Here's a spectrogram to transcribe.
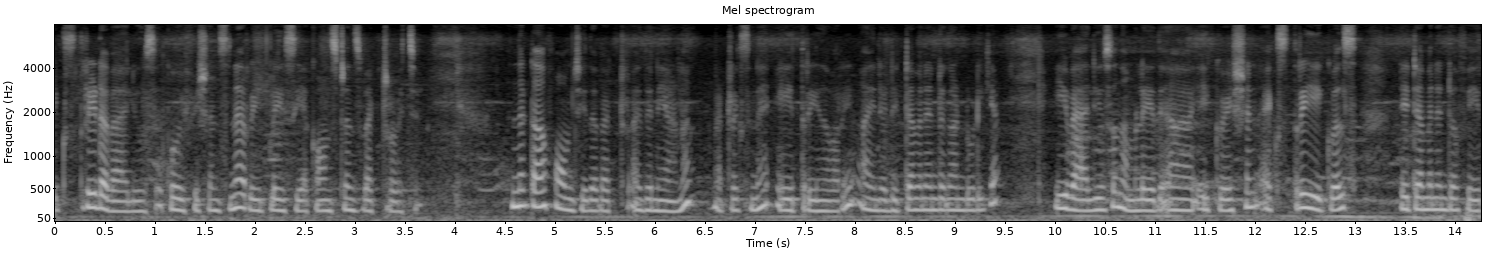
എക്സ് ത്രീയുടെ വാല്യൂസ് കോയിഫിഷ്യൻസിനെ റീപ്ലേസ് ചെയ്യുക കോൺസ്റ്റൻസ് വെക്ടർ വെച്ച്. എന്നിട്ട് ആ ഫോം ചെയ്ത വെക്ടർ ഇതിനെയാണ് മെട്രിക്സിനെ എ ത്രീ എന്ന് പറയും. അതിന്റെ ഡിറ്റർമിനന്റ് കണ്ടുപിടിക്കുക. ഈ വാല്യൂസ് നമ്മൾ ഏത് equation x three equals determinant of A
